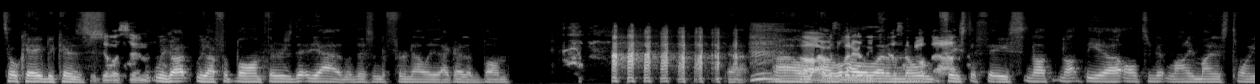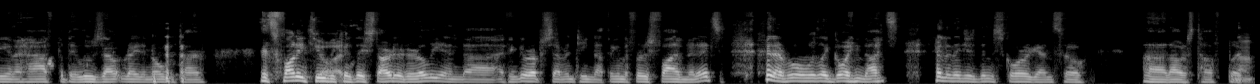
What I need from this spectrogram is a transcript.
it's okay because Did you listen? we got we got football on Thursday. Yeah, listen to Fernelli. That guy's a bum yeah. I'll, oh, I'll, I'll let them know face to face, not not the uh, alternate line minus 20 and a half, but they lose outright in overtime. It's funny too God. because they started early and uh, I think they were up 17 nothing in the first five minutes, and everyone was like going nuts, and then they just didn't score again. So uh, that was tough. But no.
